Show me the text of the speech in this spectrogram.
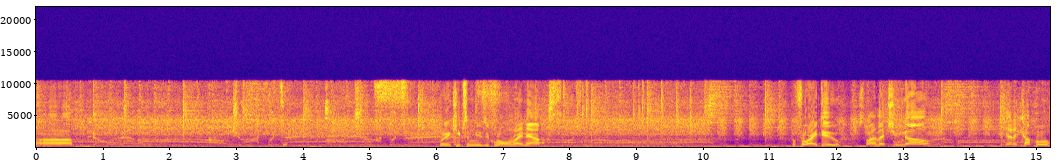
Uh, We're gonna keep some music rolling right now. Before I do, just wanna let you know we got a couple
